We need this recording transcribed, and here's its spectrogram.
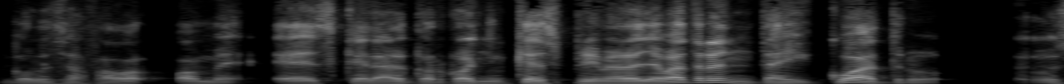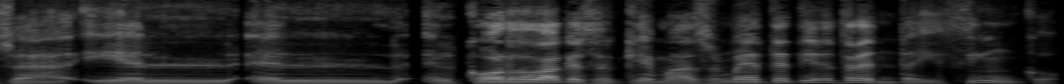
Goles a favor. Hombre, es que el Alcorcón, que es primero, lleva 34. O sea, y el, el, el Córdoba, que es el que más mete, tiene 35. O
